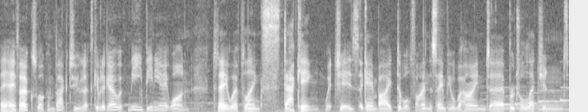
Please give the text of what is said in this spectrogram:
Hey hey folks, welcome back to Let's Give It A Go with me, Beany81. Today we're playing Stacking, which is a game by Double Fine, the same people behind uh, Brutal Legend,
